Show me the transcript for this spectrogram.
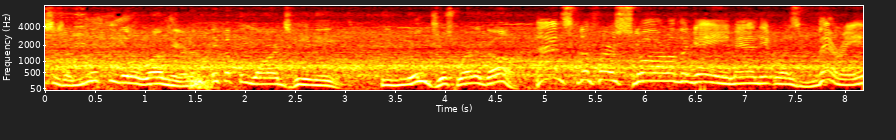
This is a nifty little run here to pick up the yards he needs. He knew just where to go. That's the first score of the game, and it was very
